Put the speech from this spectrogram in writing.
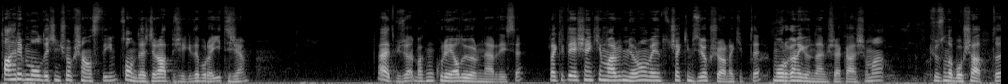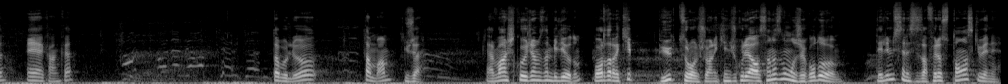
Tahribim olduğu için çok şanslıyım. Son derece rahat bir şekilde burayı iteceğim. Gayet güzel. Bakın kuleyi alıyorum neredeyse. Rakipte yaşayan kim var bilmiyorum ama beni tutacak kimse yok şu an rakipte. Morgana göndermişler karşıma. Q'sunu da boşa attı. Ee kanka. W. Tamam. Güzel. Yani shot koyacağımızdan biliyordum. Bu arada rakip büyük troll şu an. İkinci kuleyi alsanız ne olacak oğlum? Deli misiniz siz? Aferos tutamaz ki beni.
